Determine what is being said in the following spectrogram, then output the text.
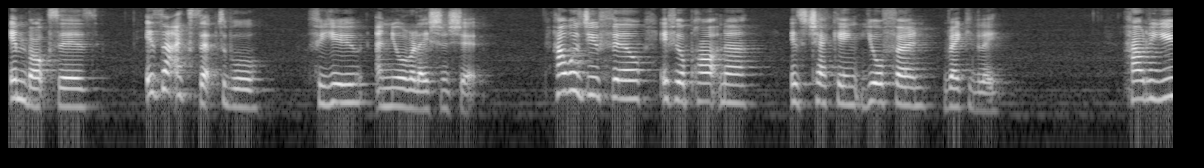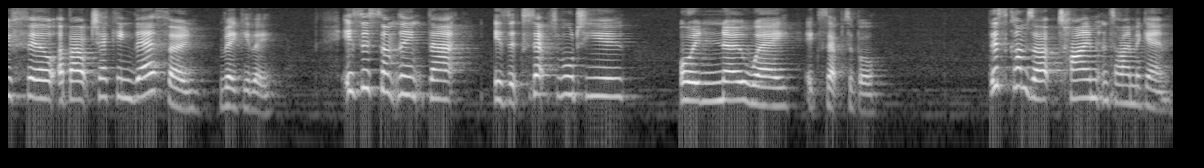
inboxes, is that acceptable for you and your relationship? How would you feel if your partner is checking your phone regularly? How do you feel about checking their phone regularly? Is this something that is acceptable to you or in no way acceptable? This comes up time and time again.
